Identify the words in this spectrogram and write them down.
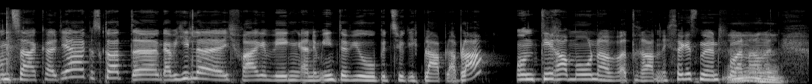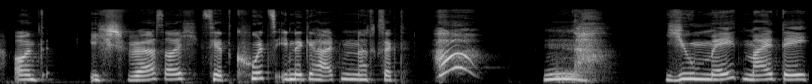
und sag halt, ja, grüß Gott, äh, Gabi Hiller, ich frage wegen einem Interview bezüglich bla bla bla. Und die Ramona war dran. Ich sage jetzt nur ihren Vornamen. Und ich schwör's euch, sie hat kurz innegehalten und hat gesagt, na, You made my day.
